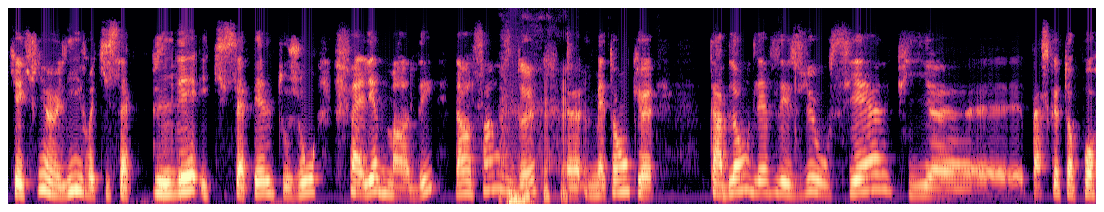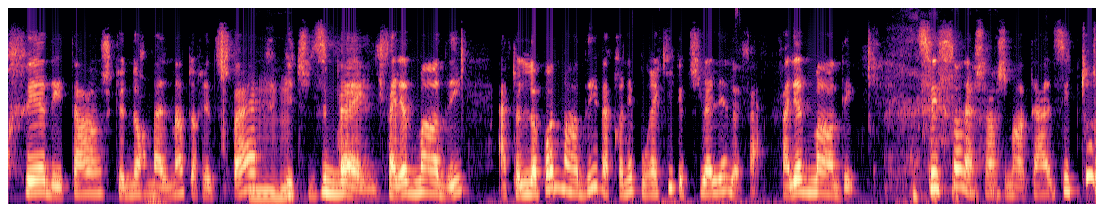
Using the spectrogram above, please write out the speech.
qui a écrit un livre qui s'appelait et qui s'appelle toujours Fallait demander, dans le sens de, euh, mettons que ta blonde lève les yeux au ciel, puis euh, parce que tu n'as pas fait des tâches que normalement tu aurais dû faire, mm-hmm. puis tu dis, ben, il fallait demander. Elle ne te l'a pas demandé, mais elle prenait pour acquis que tu allais le faire. Il fallait demander. C'est ça la charge mentale. C'est tout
